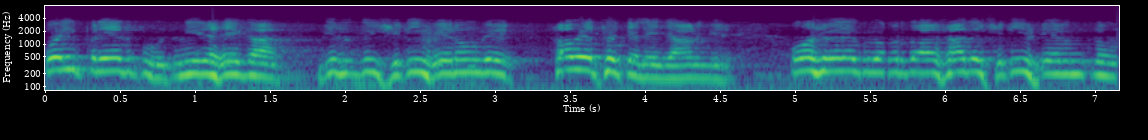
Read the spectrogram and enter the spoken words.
ਕੋਈ ਪ੍ਰੇਤ ਭੂਤ ਨਹੀਂ ਰਹੇਗਾ, ਜਿਸ ਤੁਸੀਂ ਛਿਟੀ ਫੇਰੋਂਗੇ, ਸਭ ਇੱਥੋਂ ਚਲੇ ਜਾਣਗੇ। ਉਸ ਵੇਲੇ ਗੁਰੂ ਅਮਰਦਾਸ ਸਾਹਿਬ ਦੇ ਛਿਟੀ ਫੇਰਨ ਤੋਂ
